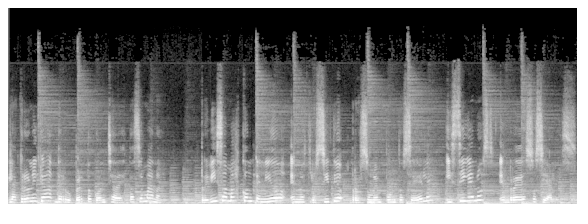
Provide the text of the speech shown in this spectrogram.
la crónica de Ruperto Concha de esta semana. Revisa más contenido en nuestro sitio resumen.cl y síguenos en redes sociales.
